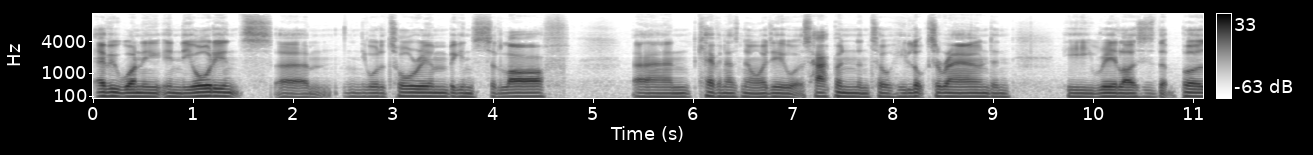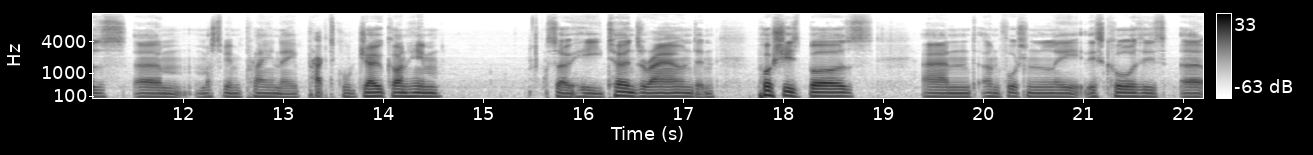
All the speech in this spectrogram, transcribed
everyone in the audience in the auditorium begins to laugh. And Kevin has no idea what has happened until he looks around and he realizes that Buzz um, must have been playing a practical joke on him. So he turns around and pushes Buzz, and unfortunately, this causes uh,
